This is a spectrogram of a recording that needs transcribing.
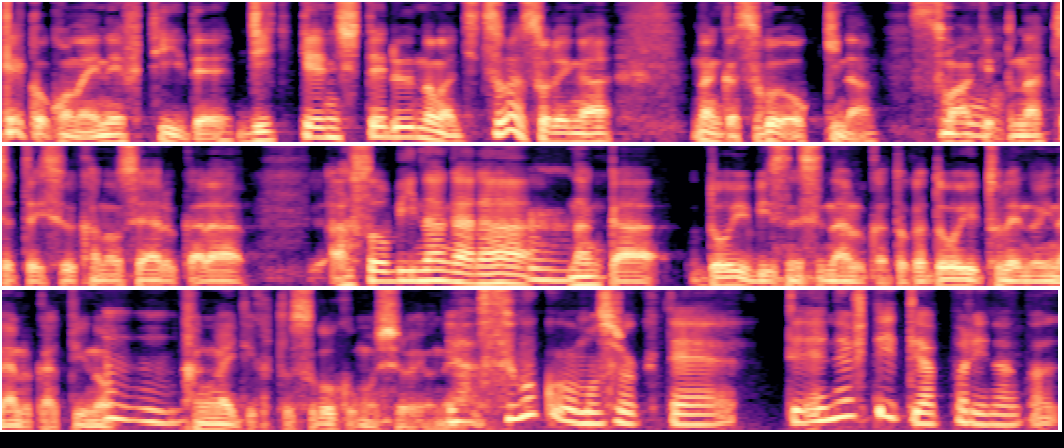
結構この NFT で実験してるのが、実はそれがなんかすごい大きなマーケットになっちゃったりする可能性あるから、遊びながらうん。なんかどういうビジネスになるかとか、どういうトレンドになるかっていうのを考えていくとすごく面白いよね。いや、すごく面白くて。で、NFT ってやっぱりなんか、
